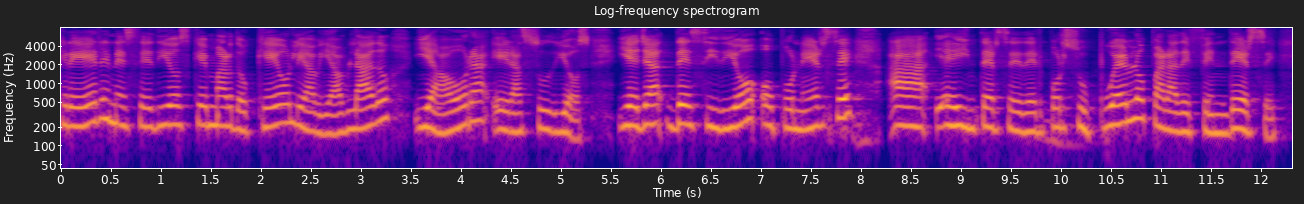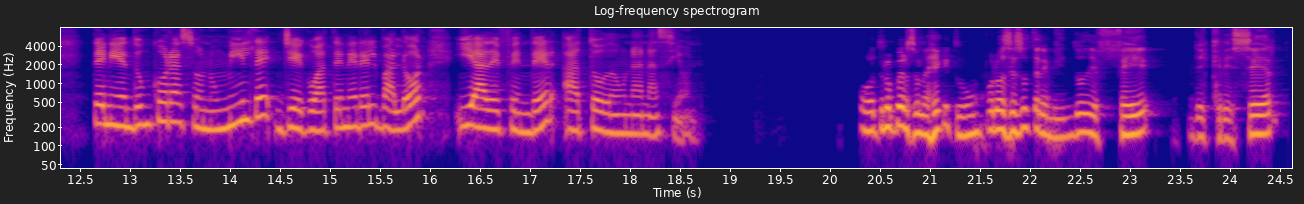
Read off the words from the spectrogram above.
creer en ese Dios que Mardoqueo le había hablado y ahora era su Dios. Y ella decidió oponerse a, e interceder por su pueblo para defenderse. Teniendo un corazón humilde, llegó a tener el valor y a defender a toda una nación. Otro personaje que tuvo un proceso tremendo de fe, de crecer,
